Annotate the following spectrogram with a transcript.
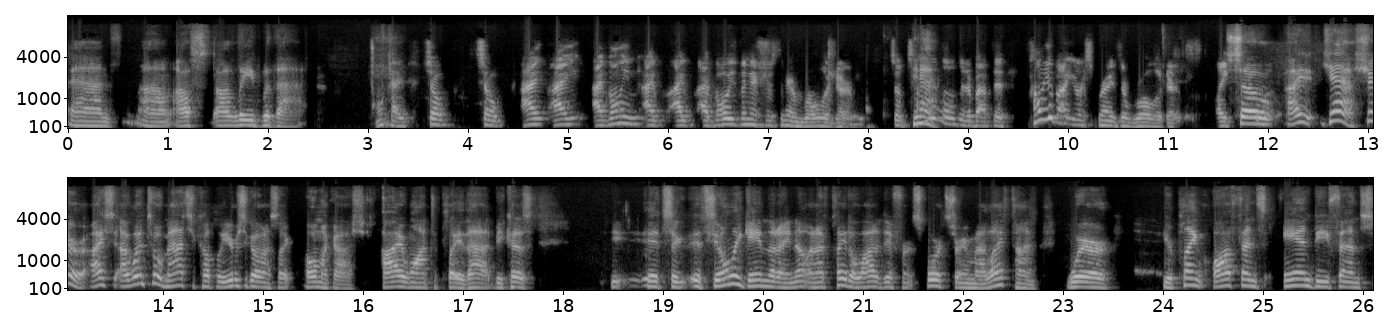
and um, I'll I'll lead with that. Okay, so so I I I've only I've I've, I've always been interested in roller derby. So tell yeah. me a little bit about this. Tell me about your experience of roller derby. Like so, I yeah sure. I I went to a match a couple years ago and I was like, oh my gosh, I want to play that because it's a, it's the only game that I know, and I've played a lot of different sports during my lifetime where you're playing offense and defense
